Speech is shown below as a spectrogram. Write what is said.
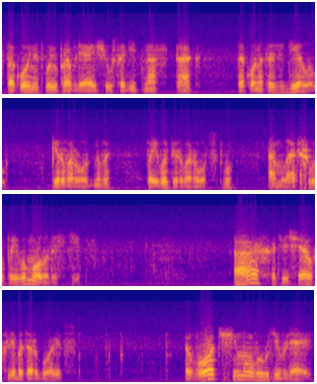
спокойный твой управляющий усадить нас так, как он это сделал, первородного по его первородству, а младшего по его молодости? «Ах», — отвечал хлеботорговец, — вот чему вы удивляетесь.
